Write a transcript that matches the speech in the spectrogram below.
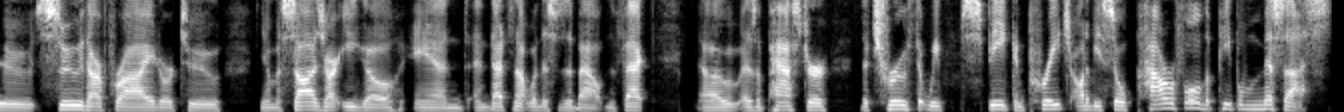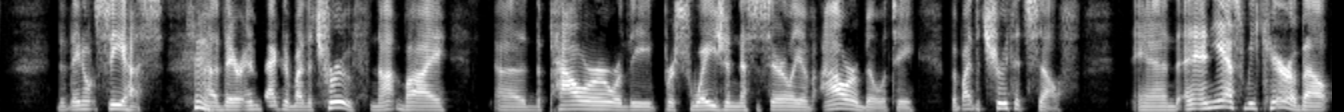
to soothe our pride or to you know massage our ego, and and that's not what this is about. In fact, uh, as a pastor, the truth that we speak and preach ought to be so powerful that people miss us, that they don't see us. Hmm. Uh, they're impacted by the truth, not by uh, the power or the persuasion necessarily of our ability, but by the truth itself. And, and yes, we care about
